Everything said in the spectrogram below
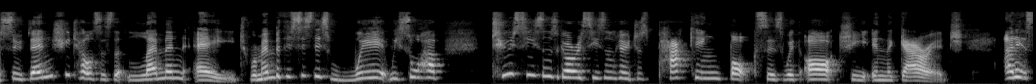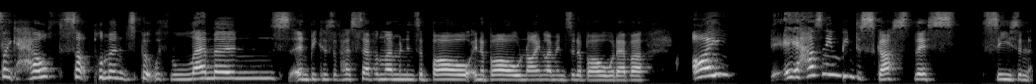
so then she tells us that lemonade. Remember, this is this weird. We saw her two seasons ago or a season ago just packing boxes with Archie in the garage. And it's like health supplements, but with lemons. And because of her seven lemons in a bowl, in a bowl, nine lemons in a bowl, whatever. I, it hasn't even been discussed this season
